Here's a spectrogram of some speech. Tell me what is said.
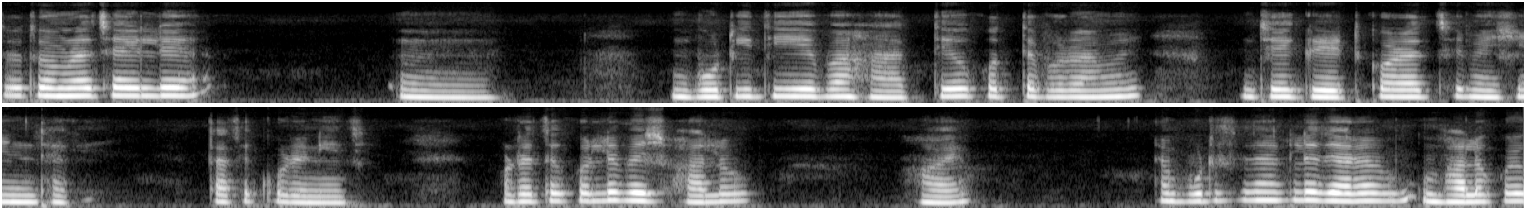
তো তোমরা চাইলে বটি দিয়ে বা হাত দিয়েও করতে পারো। আমি যে গ্রেট করার যে মেশিন থাকে, তাতে করে নিয়েছি। ওটাতে করলে বেশ ভালো হয়। আর বটিতে থাকলে যারা ভালো করে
